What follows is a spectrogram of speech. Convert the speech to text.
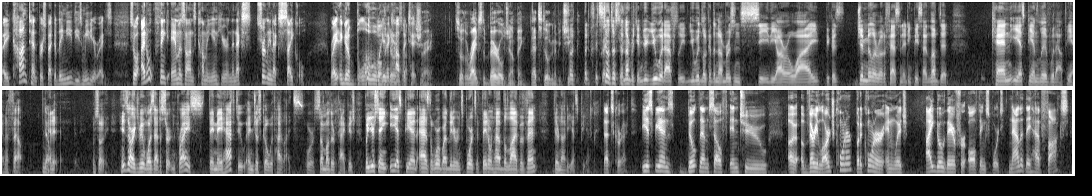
a content perspective, they need these media rights. So I don't think Amazon's coming in here in the next, certainly next cycle, right, and going to blow away the the, doors off. competition. Right. So the rights to barrel jumping, that's still going to be cheap. So, but it's- it's still just a numbers game. You, you would actually you would look at the numbers and see the ROI because Jim Miller wrote a fascinating piece. I loved it. Can ESPN live without the NFL? No. And it, so his argument was at a certain price they may have to and just go with highlights or some other package. But you're saying ESPN as the worldwide leader in sports, if they don't have the live event, they're not ESPN. That's correct. ESPN's built themselves into a, a very large corner, but a corner in which I go there for all things sports. Now that they have Fox,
